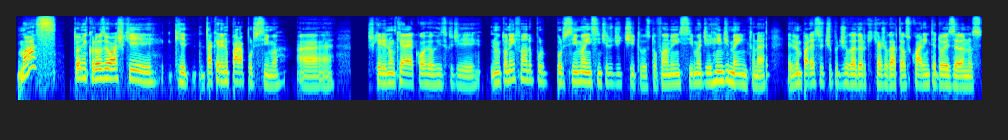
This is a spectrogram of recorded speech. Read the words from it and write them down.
Mas Tony Kroos eu acho que, que tá querendo parar por cima. É, acho que ele não quer correr o risco de. Não tô nem falando por, por cima em sentido de títulos, tô falando em cima de rendimento, né? Ele não parece o tipo de jogador que quer jogar até os 42 anos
